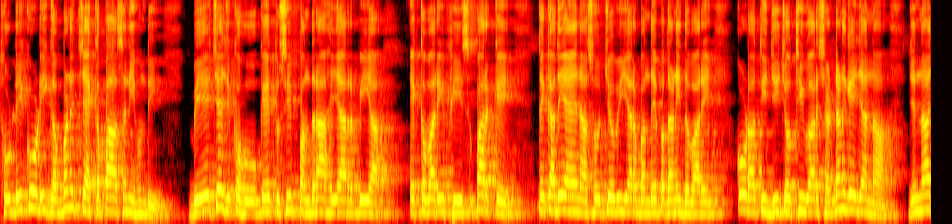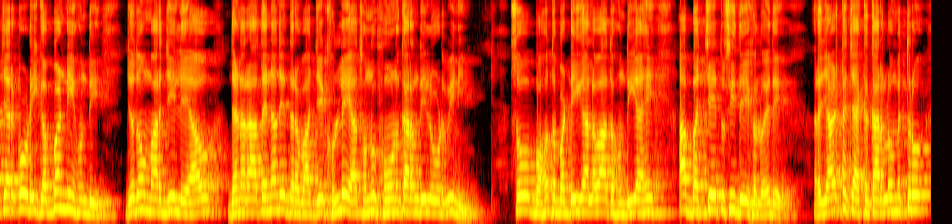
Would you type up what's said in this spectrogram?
ਤੁਹਾਡੀ ਘੋੜੀ ਗੱਬਣ ਚੈੱਕ ਪਾਸ ਨਹੀਂ ਹੁੰਦੀ, ਬੇਝਿਜਕ ਹੋ ਕੇ ਤੁਸੀਂ 15000 ਰੁਪਿਆ ਇੱਕ ਵਾਰੀ ਫੀਸ ਭਰ ਕੇ ਤੇ ਕਦੇ ਐ ਨਾ ਸੋਚਿਓ ਵੀ ਯਾਰ ਬੰਦੇ ਪਤਾ ਨਹੀਂ ਦੁਬਾਰੇ ਘੋੜਾ ਤੀਜੀ ਚੌਥੀ ਵਾਰ ਛੱਡਣਗੇ ਜਾਂ ਨਾ। ਜਿੰਨਾ ਚਿਰ ਘੋੜੀ ਗੱਭਣ ਨਹੀਂ ਹੁੰਦੀ, ਜਦੋਂ ਮਰਜ਼ੀ ਲਿਆਓ, ਦਿਨ ਰਾਤ ਇਹਨਾਂ ਦੇ ਦਰਵਾਜ਼ੇ ਖੁੱਲੇ ਆ, ਤੁਹਾਨੂੰ ਫੋਨ ਕਰਨ ਦੀ ਲੋੜ ਵੀ ਨਹੀਂ। ਸੋ ਬਹੁਤ ਵੱਡੀ ਗੱਲਬਾਤ ਹੁੰਦੀ ਆ ਇਹ। ਆ ਬੱਚੇ ਤੁਸੀਂ ਦੇਖ ਲਓ ਇਹਦੇ। ਰਿਜ਼ਲਟ ਚੈੱਕ ਕਰ ਲਓ ਮਿੱਤਰੋ।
